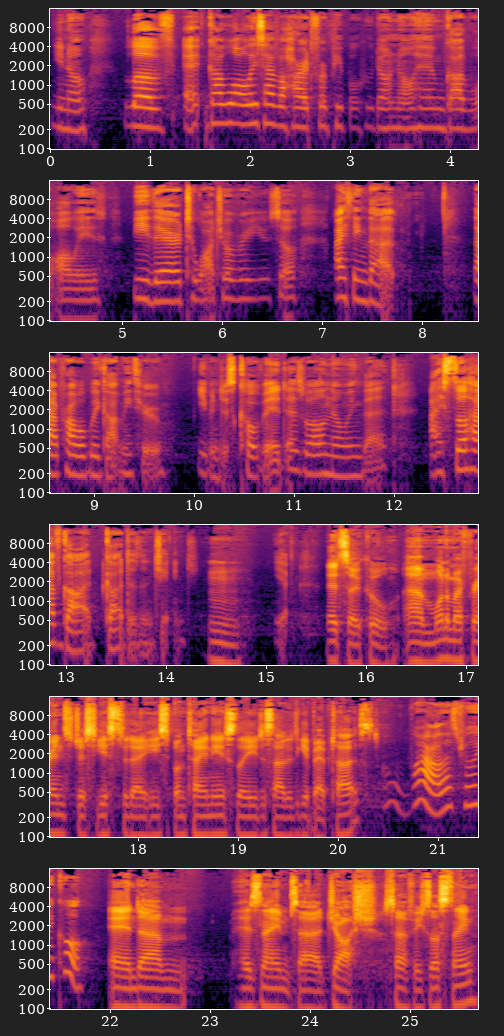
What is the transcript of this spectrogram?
you know, love. eh, God will always have a heart for people who don't know Him. God will always be there to watch over you. So I think that that probably got me through even just COVID as well, knowing that I still have God. God doesn't change. Mm. That's so cool. Um, one of my friends just yesterday, he spontaneously decided to get baptized, Oh wow, that's really cool. and um, his name's uh, Josh. So if he's listening,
